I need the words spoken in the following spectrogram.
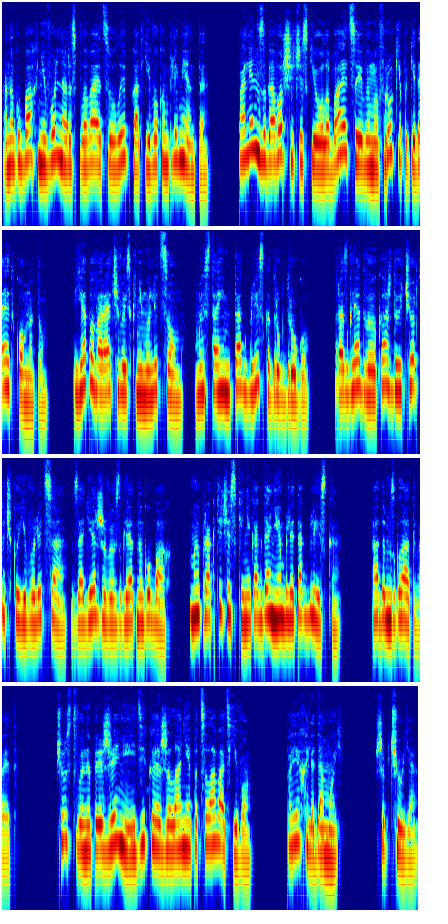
а на губах невольно расплывается улыбка от его комплимента. Полин заговорщически улыбается и, вымыв руки, покидает комнату. Я поворачиваюсь к нему лицом. Мы стоим так близко друг к другу. Разглядываю каждую черточку его лица, задерживаю взгляд на губах. Мы практически никогда не были так близко. Адам сглатывает. Чувствую напряжение и дикое желание поцеловать его. «Поехали домой», — шепчу я.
